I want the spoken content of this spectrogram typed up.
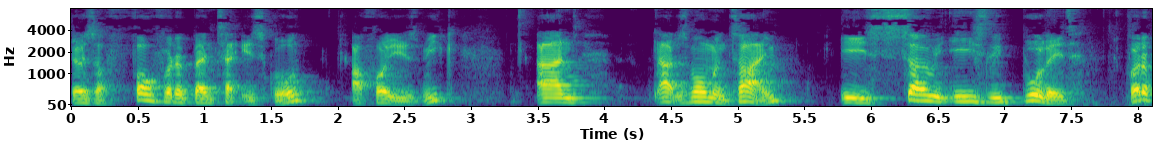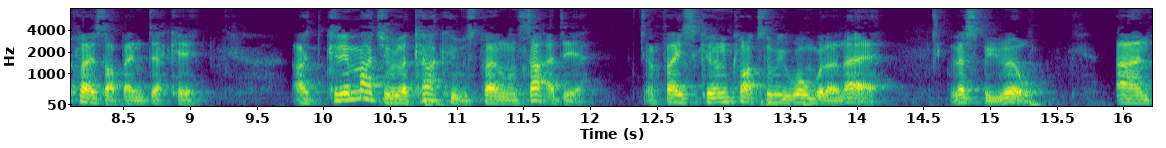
it was a fault for the Benteke school. I thought he was weak. And at this moment in time, he's so easily bullied by the players like Benteke. I can imagine Lukaku was playing on Saturday and faced Ciaran Clark, so we won with her there. Let's be real. And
